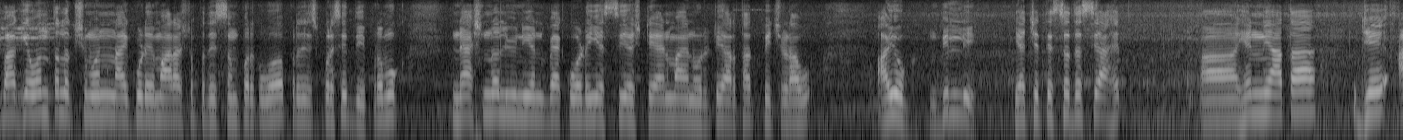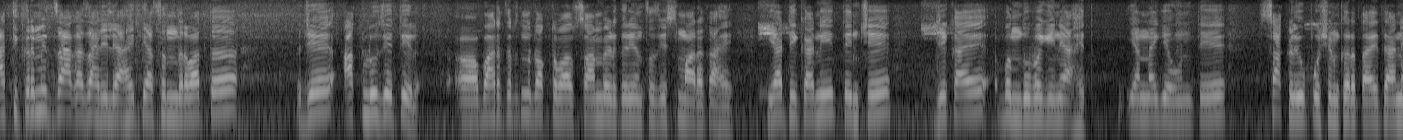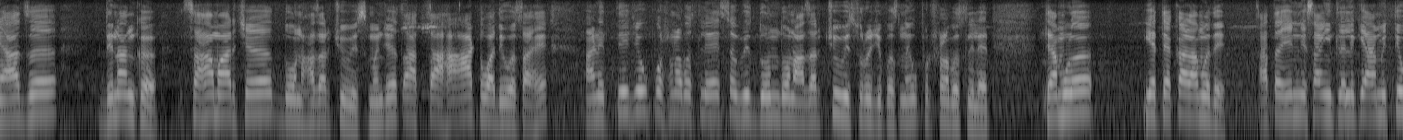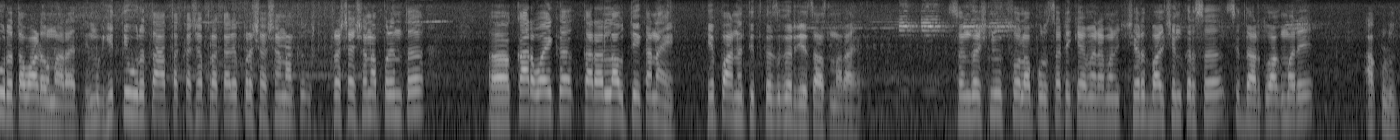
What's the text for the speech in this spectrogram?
भाग्यवंत लक्ष्मण नायकुडे महाराष्ट्र प्रदेश संपर्क व प्रदेश प्रसिद्धी प्रमुख national union backward S C S T and minority अर्थात पिछडा आयोग दिल्ली याचे ते सदस्य आहेत. ह्यांनी आता जे अतिक्रमित जागा झालेल्या आहेत या संदर्भात जे अकलूज येथील भारतरत्न डॉक्टर बाबासाहेब आंबेडकर यांचं जे स्मारक आहे या ठिकाणी त्यांचे जे काय बंधू भगिनी आहेत यांना घेऊन ते साखळी उपोषण करत आहेत आणि आज दिनांक सहा मार्च दोन हजार चोवीस म्हणजेच आजचा हा आठवा दिवस आहे. आणि ते जे उपोषणा बसले आहेत सव्वीस दोन दोन हजार चोवीस रोजीपासून उपोषणा बसलेले आहेत. त्यामुळं येत्या काळामध्ये आता यांनी सांगितलेलं की आम्ही तीव्रता वाढवणार आहेत. मग ही तीव्रता आता कशाप्रकारे प्रशासना प्रशासनापर्यंत कारवाई क करायला लावते का नाही हे पाहणं तितकंच गरजेचं असणार आहे. संघर्ष न्यूज सोलापूरसाठी कॅमेरामॅन शरद बालशंकरसह सिद्धार्थ वाघमारे अकलूज.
